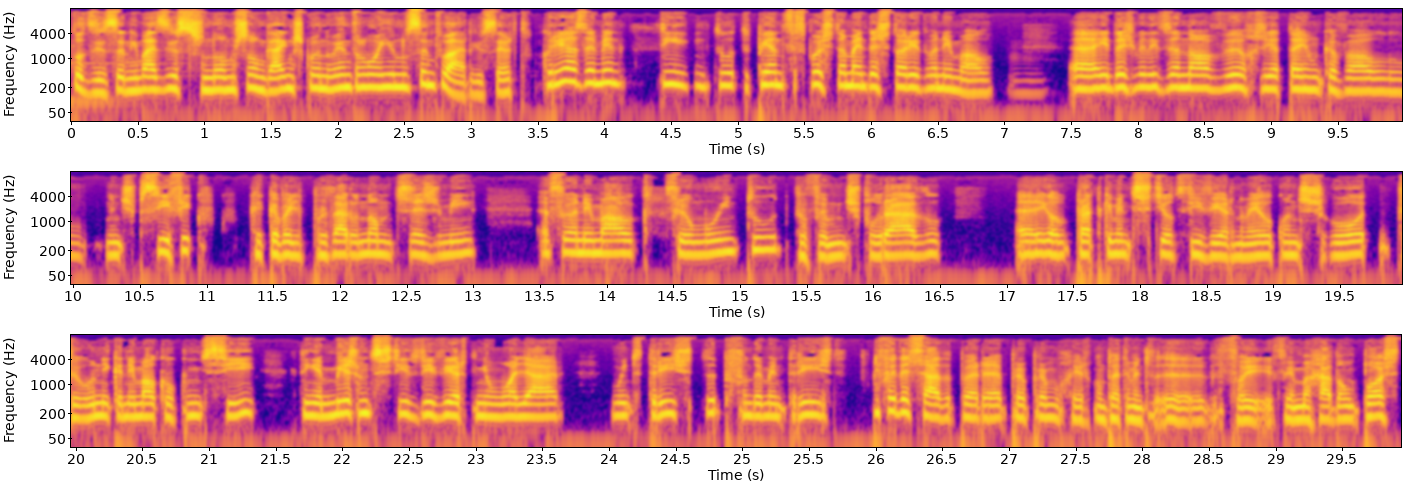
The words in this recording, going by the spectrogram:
Todos esses animais, esses nomes são ganhos quando entram aí no santuário, certo? Curiosamente, sim, tudo depende depois também da história do animal. Uh, em 2019 eu resgatei um cavalo muito específico, que acabei por dar o nome de Jasmine. Uh, foi um animal que sofreu muito, foi muito explorado. Uh, ele praticamente desistiu de viver, não é? Ele quando chegou, foi o único animal que eu conheci que tinha mesmo desistido de viver, tinha um olhar muito triste, profundamente triste, e foi deixado para, para, para morrer completamente, foi, foi amarrado a um poste.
